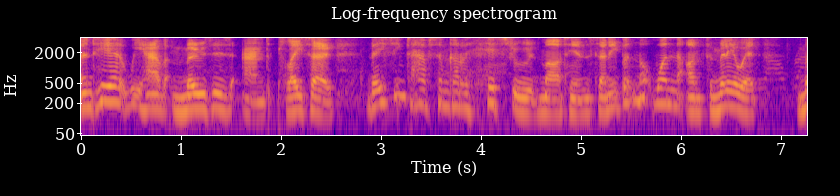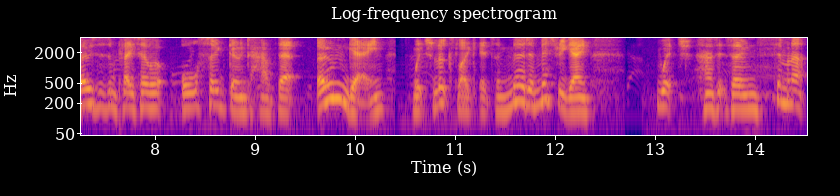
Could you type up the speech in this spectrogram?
And here we have Moses and Plato. They seem to have some kind of history with Marty and Sonny, but not one that I'm familiar with. Moses and Plato are also going to have their own game, which looks like it's a murder mystery game, which has its own similar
